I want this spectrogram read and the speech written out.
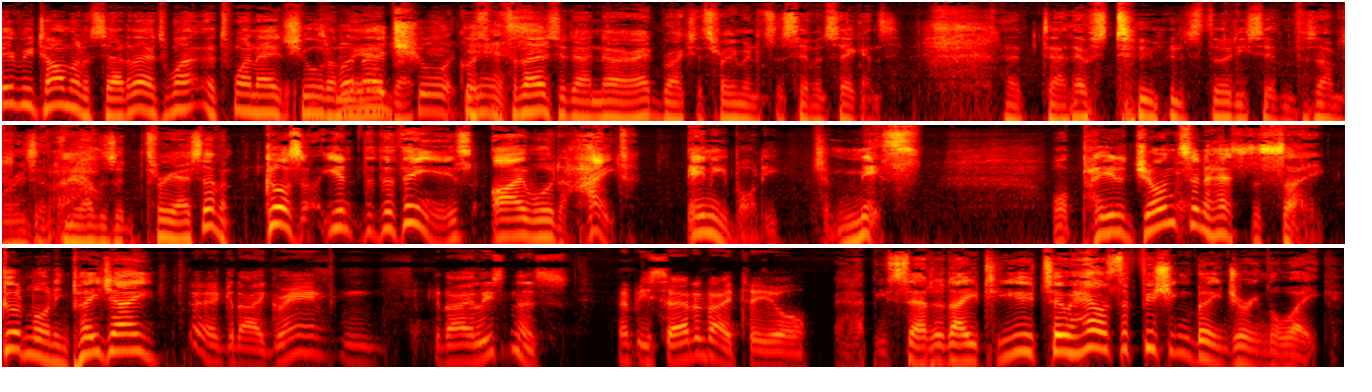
every time on a Saturday, it's one it's one ad short It's on one the ad ad short, Of course, yes. for those who don't know, our ad breaks are three minutes and seven seconds. That, uh, that was two minutes thirty-seven for some reason, and the others at three oh seven. Because you know, the the thing is, I would hate anybody to miss what Peter Johnson has to say. Good morning, PJ. Yeah, g'day, Grant. and G'day, listeners. Happy Saturday to you all. Happy Saturday to you too. How's the fishing been during the week?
